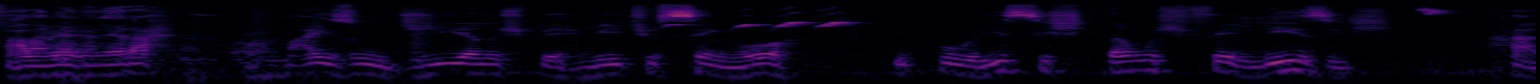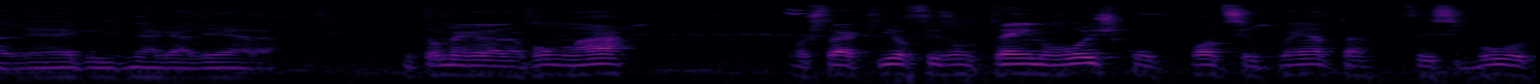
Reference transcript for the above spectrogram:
Fala minha galera, mais um dia nos permite o Senhor e por isso estamos felizes, alegres minha galera. Então minha galera, vamos lá mostrar aqui, eu fiz um treino hoje com ponto .50, Facebook,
